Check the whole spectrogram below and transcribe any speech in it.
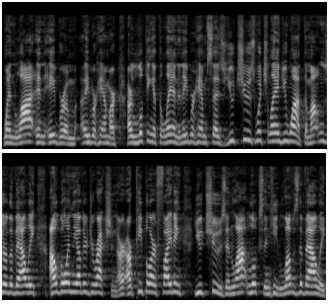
when Lot and Abram, Abraham are, are looking at the land, and Abraham says, You choose which land you want, the mountains or the valley. I'll go in the other direction. Our, our people are fighting, you choose. And Lot looks and he loves the valley.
